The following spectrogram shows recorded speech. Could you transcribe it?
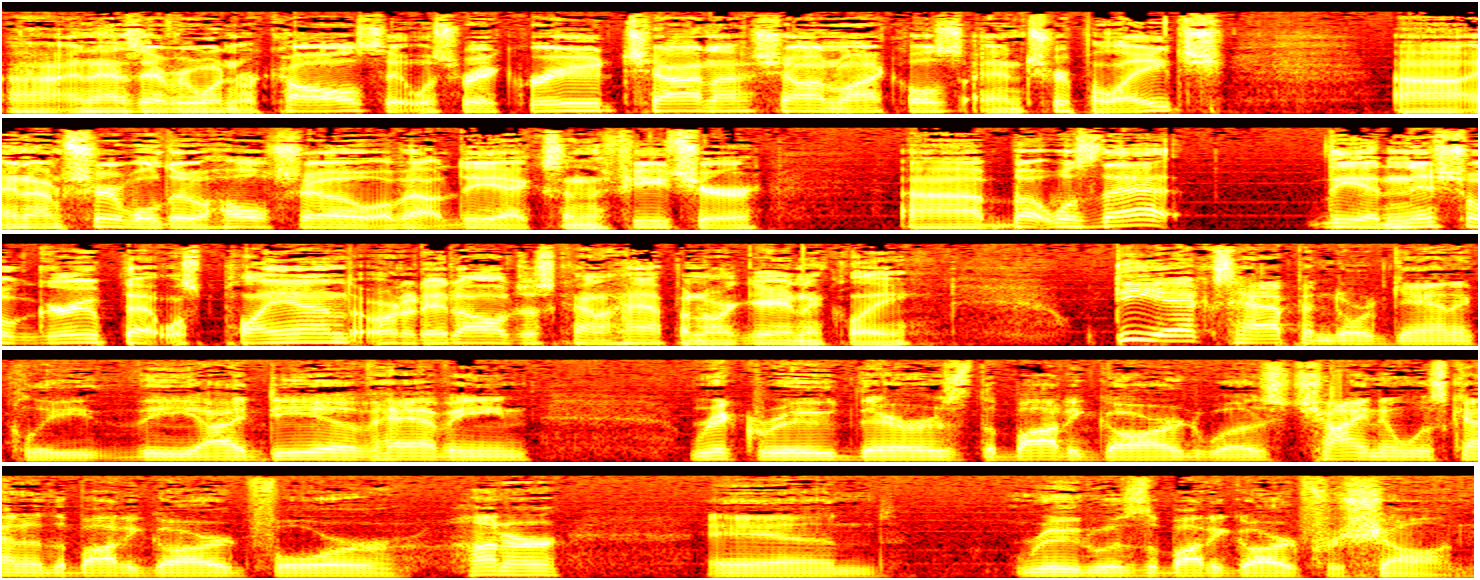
uh, and as everyone recalls, it was Rick Rude, Chyna, Shawn Michaels, and Triple H. Uh, and I'm sure we'll do a whole show about DX in the future. Uh, but was that the initial group that was planned, or did it all just kind of happen organically? DX happened organically. The idea of having Rick Rude there as the bodyguard was Chyna was kind of the bodyguard for Hunter, and Rude was the bodyguard for Shawn.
